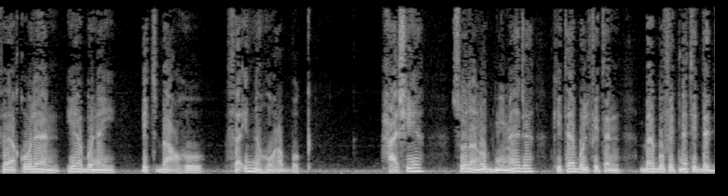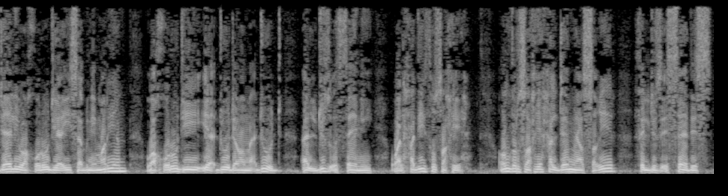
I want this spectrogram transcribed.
فيقولان يا بني اتبعه فإنه ربك. حاشية سنن ابن ماجه كتاب الفتن باب فتنة الدجال وخروج عيسى بن مريم وخروج يأجوج ومأجوج الجزء الثاني والحديث صحيح. انظر صحيح الجامع الصغير في الجزء السادس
